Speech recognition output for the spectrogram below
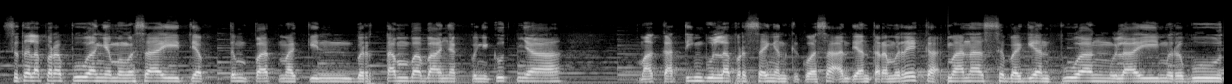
Setelah para puang yang menguasai tiap tempat makin bertambah banyak pengikutnya, maka timbullah persaingan kekuasaan di antara mereka, di mana sebagian puang mulai merebut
